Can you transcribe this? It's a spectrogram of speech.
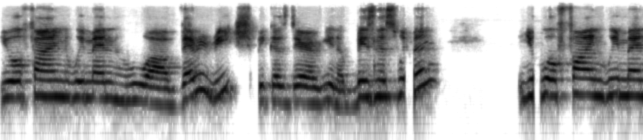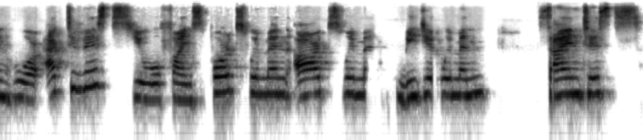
You will find women who are very rich because they're you know business women. You will find women who are activists. You will find sports women arts women media women scientists.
